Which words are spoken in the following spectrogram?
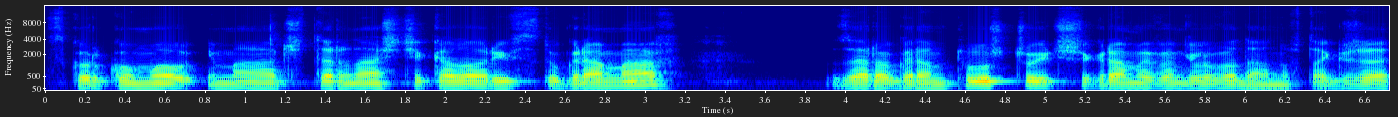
z kurkumą i ma 14 kalorii w 100 gramach, 0 gram tłuszczu i 3 gramy węglowodanów, także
